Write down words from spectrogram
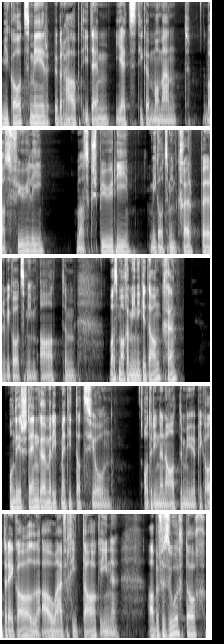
Wie geht es mir überhaupt in dem jetzigen Moment? Was fühle ich? Was spüre ich? Wie geht es meinem Körper? Wie geht es meinem Atem? Was machen meine Gedanken? Und erst dann gehen wir in die Meditation oder in eine Atemübung oder egal, auch einfach in den Tag hinein. Aber versuch doch,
